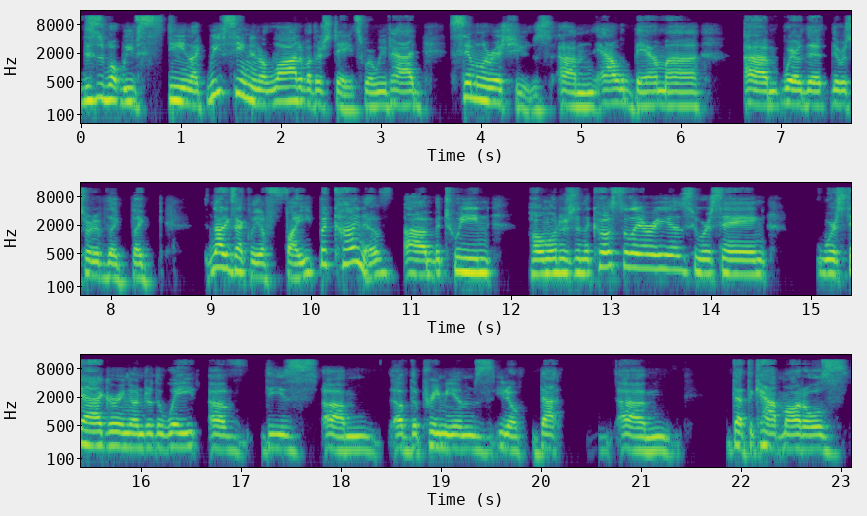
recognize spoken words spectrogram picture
this is what we've seen, like we've seen in a lot of other states where we've had similar issues. Um, Alabama, where the there was sort of like like not exactly a fight, but kind of um, between homeowners in the coastal areas who are saying we're staggering under the weight of these um, of the premiums, you know that um, that the cat models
